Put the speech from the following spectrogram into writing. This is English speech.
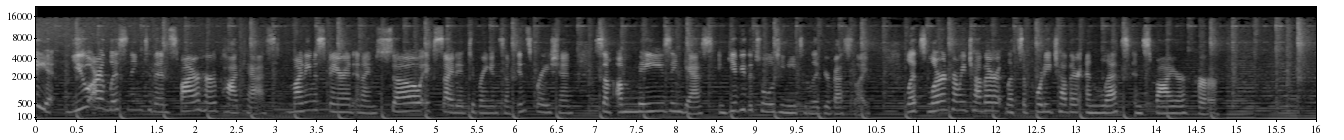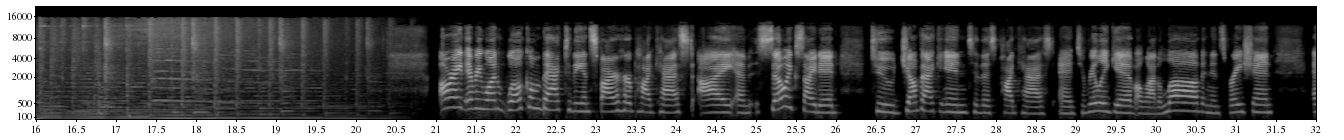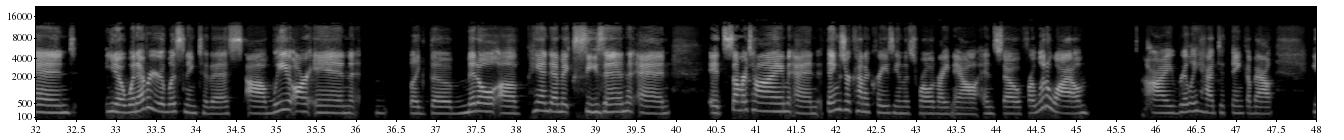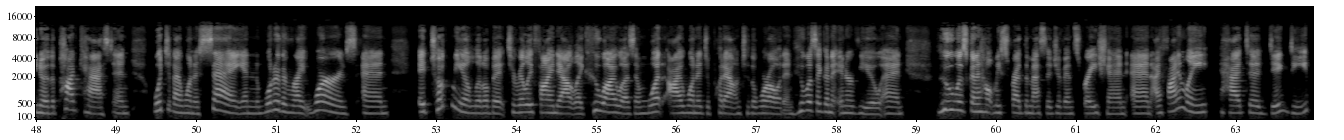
Hey, you are listening to the Inspire Her podcast. My name is Farron, and I'm so excited to bring in some inspiration, some amazing guests, and give you the tools you need to live your best life. Let's learn from each other, let's support each other, and let's inspire her. All right, everyone, welcome back to the Inspire Her podcast. I am so excited to jump back into this podcast and to really give a lot of love and inspiration. And, you know, whenever you're listening to this, um, we are in like the middle of pandemic season and it's summertime and things are kind of crazy in this world right now. And so for a little while, I really had to think about, you know, the podcast and what did I want to say and what are the right words. And it took me a little bit to really find out like who I was and what I wanted to put out into the world and who was I going to interview and who was going to help me spread the message of inspiration. And I finally had to dig deep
